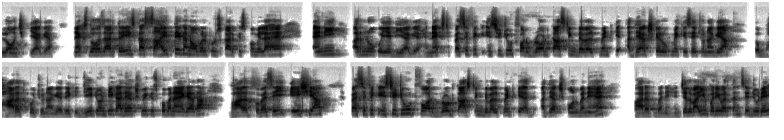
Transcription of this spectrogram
लॉन्च किया गया। नेक्स्ट 2023 का साहित्य का नोबेल पुरस्कार किसको मिला है? एनी अर्नो को ये दिया गया है। Next Pacific institute for broadcasting development के अध्यक्ष के रूप में किसे चुना गया? तो भारत को चुना गया। देखिए जी ट्वेंटी का अध्यक्ष भी किसको बनाया गया था? भारत को। वैसे ही Asia Pacific institute for broadcasting development के अध्यक्ष कौन बने हैं? भारत बने हैं। जलवायु परिवर्तन से जुड़े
